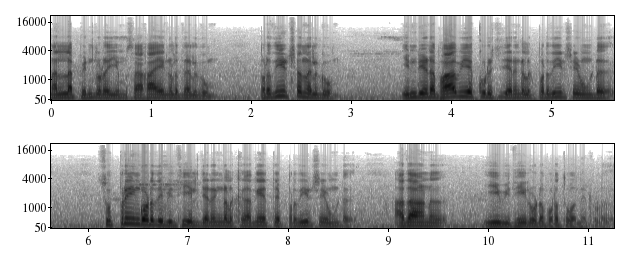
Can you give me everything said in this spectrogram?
നല്ല പിന്തുണയും സഹായങ്ങളും നൽകും പ്രതീക്ഷ നൽകും. ഇന്ത്യയുടെ ഭാവിയെക്കുറിച്ച് ജനങ്ങൾക്ക് പ്രതീക്ഷയുണ്ട്. സുപ്രീം കോടതി വിധിയിൽ ജനങ്ങൾക്ക് അങ്ങേത്തെ പ്രതീക്ഷയുണ്ട്. അതാണ് ഈ വിധിയിലൂടെ പുറത്തു വന്നിട്ടുള്ളത്.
